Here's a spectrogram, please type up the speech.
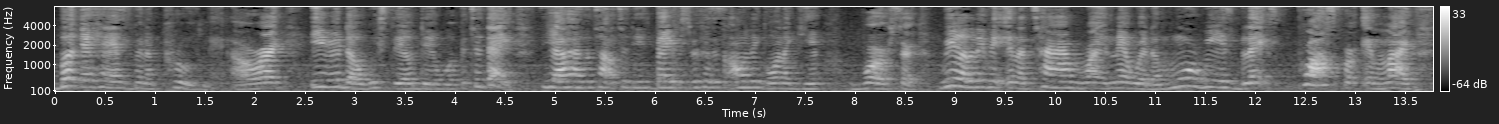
But there has been improvement, all right? Even though we still deal with it today. Y'all have to talk to these babies because it's only going to get worse. We are living in a time right now where the more we as blacks prosper in life,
